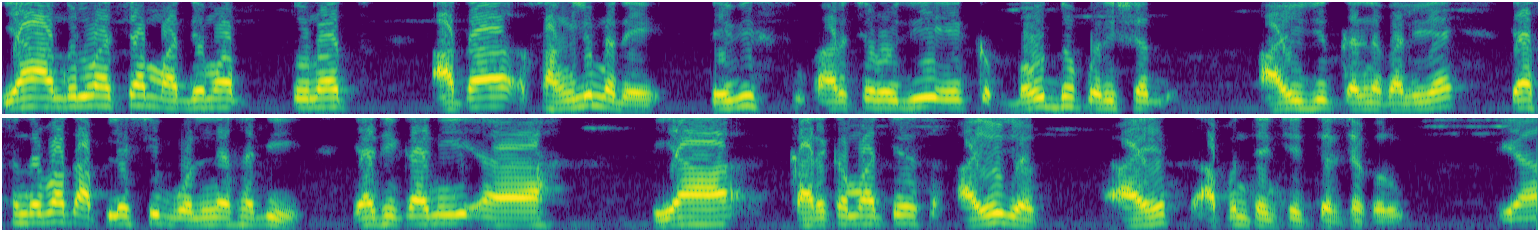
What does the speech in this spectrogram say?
या आंदोलनाच्या माध्यमातूनच आता सांगलीमध्ये तेवीस मार्च रोजी एक बौद्ध परिषद आयोजित करण्यात आलेली आहे. त्या संदर्भात आपल्याशी बोलण्यासाठी या ठिकाणी अ, या कार्यक्रमाचे आयोजक आहेत आपण त्यांची चर्चा करू. या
